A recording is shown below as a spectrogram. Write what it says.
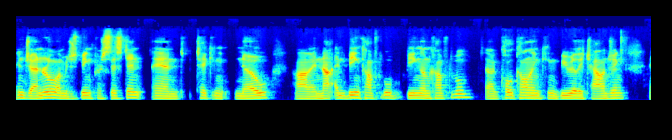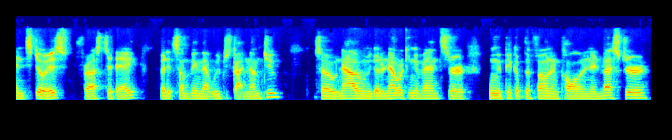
in general, I mean, just being persistent and taking no, uh, and not and being comfortable being uncomfortable. Uh, cold calling can be really challenging, and it still is for us today. But it's something that we've just gotten numb to. So now, when we go to networking events or when we pick up the phone and call an investor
